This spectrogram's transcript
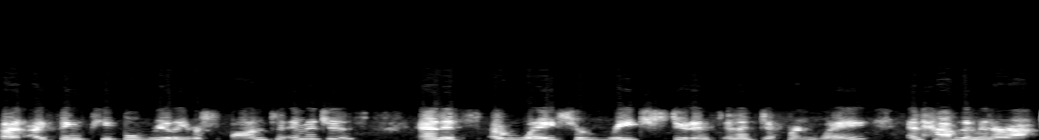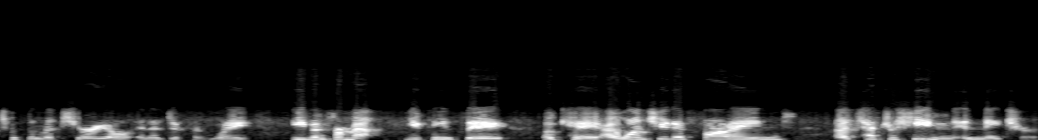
but I think people really respond to images and it's a way to reach students in a different way and have them interact with the material in a different way. Even for math, you can say, okay, I want you to find a tetrahedron in nature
